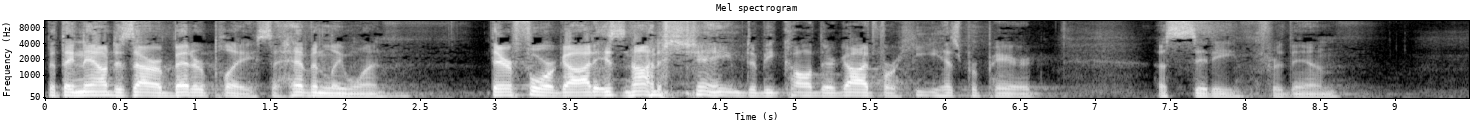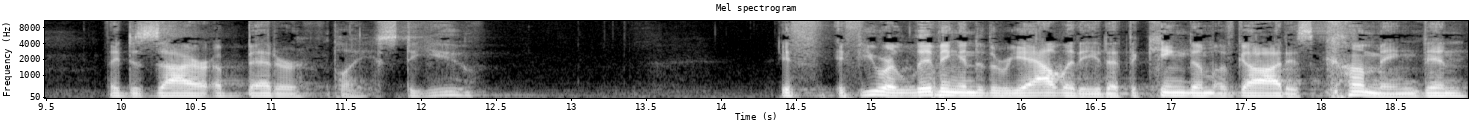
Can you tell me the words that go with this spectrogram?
But they now desire a better place, a heavenly one. Therefore, God is not ashamed to be called their God, for he has prepared a city for them. They desire a better place. Do you? If, if you are living into the reality that the kingdom of God is coming, then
